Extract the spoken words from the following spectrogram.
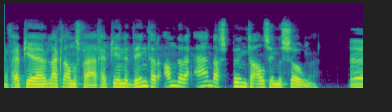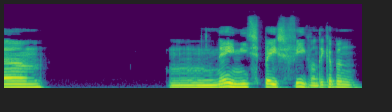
Of heb je, laat ik het anders vragen, heb je in de winter andere aandachtspunten als in de zomer? Ehm, nee, niet specifiek, want ik heb een,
